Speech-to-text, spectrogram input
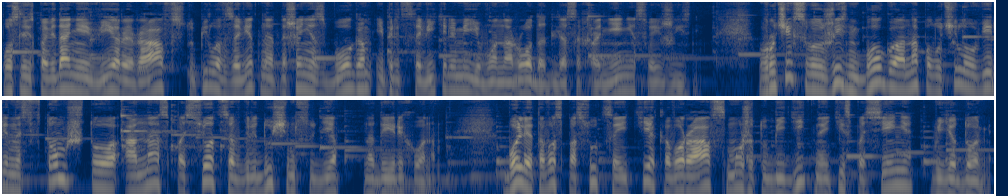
После исповедания веры Раав вступила в заветные отношения с Богом и представителями его народа для сохранения своей жизни. Вручив свою жизнь Богу, она получила уверенность в том, что она спасется в грядущем суде над Иерихоном. Более того, спасутся и те, кого Раав сможет убедить найти спасение в ее доме.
